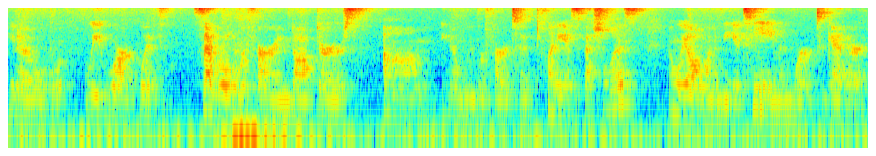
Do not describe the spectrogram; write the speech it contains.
You know, we work with several referring doctors. Um, you know, we refer to plenty of specialists, and we all want to be a team and work together.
